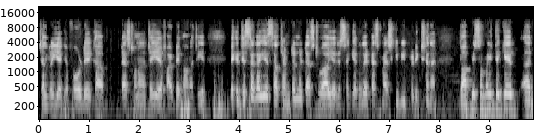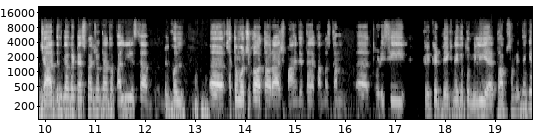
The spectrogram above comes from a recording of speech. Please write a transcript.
चल रही है कि फोर डे का टेस्ट होना चाहिए फाइव डे का होना चाहिए। लेकिन जिस तरह का ये साउथहैम्पटन में टेस्ट हुआ या जिस तरह की अगले टेस्ट मैच की भी प्रिडिक्शन है तो आप भी समझते कि चार दिन का अगर टेस्ट मैच होता है तो कल ही इसका बिल्कुल खत्म हो चुका होता और आज पाँच दिन तक कम अज कम थोड़ी सी क्रिकेट देखने को तो मिली है। तो आप समझते हैं कि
